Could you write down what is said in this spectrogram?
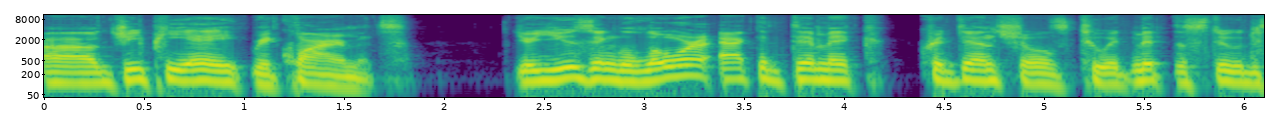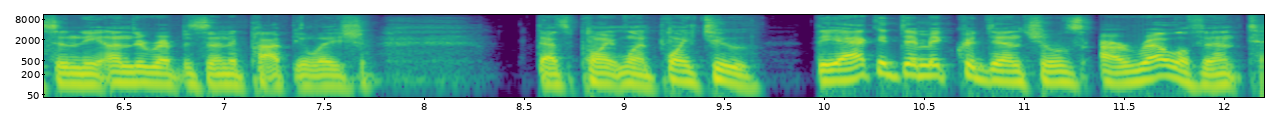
uh, GPA requirements. You're using lower academic credentials to admit the students in the underrepresented population. That's point one. Point two, the academic credentials are relevant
